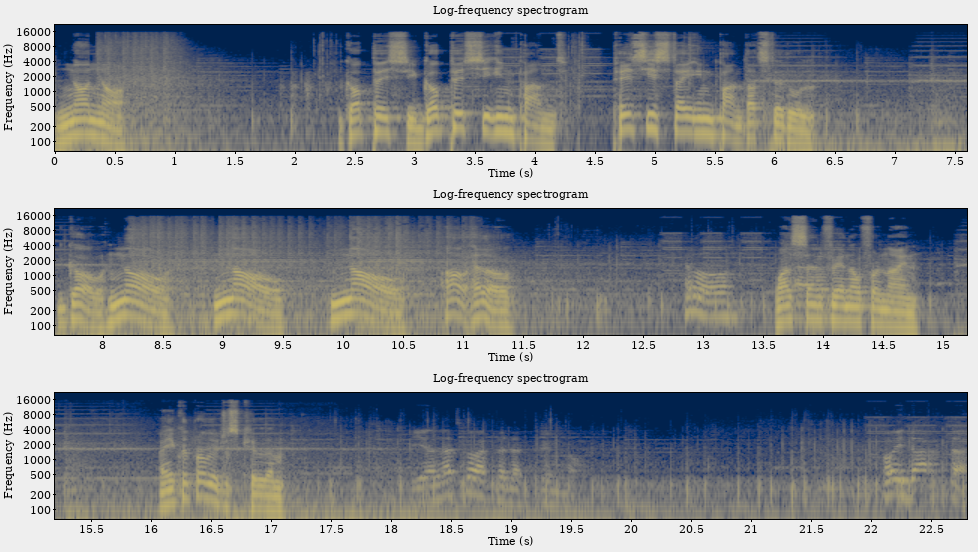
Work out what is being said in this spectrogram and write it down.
No, no. Go pussy. Go pussy in pant. Pussy stay in pant. That's the rule. Go. No. No. No. Oh, hello. Hello. One seven three and 049. Oh, you could probably just kill them. Yeah, let's go after that criminal. Oi, doctor.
